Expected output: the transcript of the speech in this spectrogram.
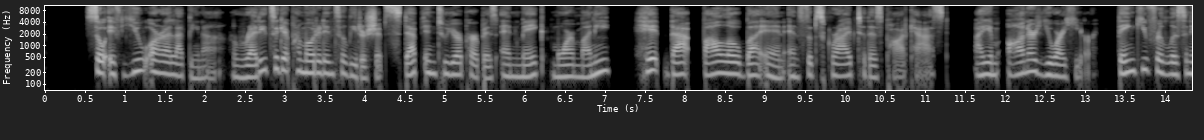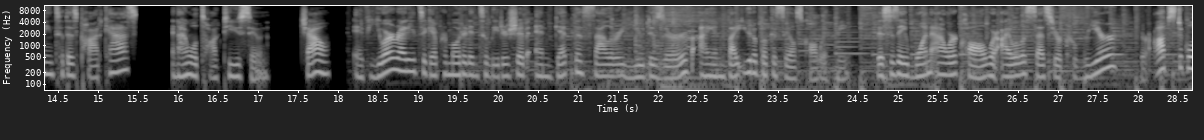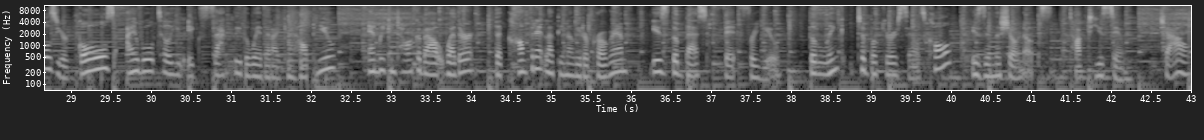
So, if you are a Latina ready to get promoted into leadership, step into your purpose, and make more money, hit that follow button and subscribe to this podcast. I am honored you are here. Thank you for listening to this podcast, and I will talk to you soon. Ciao. If you're ready to get promoted into leadership and get the salary you deserve, I invite you to book a sales call with me. This is a one hour call where I will assess your career, your obstacles, your goals. I will tell you exactly the way that I can help you. And we can talk about whether the Confident Latina Leader program is the best fit for you. The link to book your sales call is in the show notes. Talk to you soon. Ciao.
